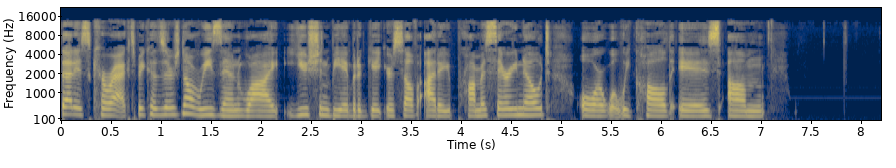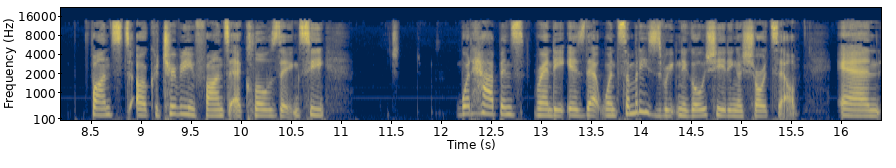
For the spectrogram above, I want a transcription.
That is correct because there's no reason why you shouldn't be able to get yourself out of a promissory note or what we called is um, funds, uh, contributing funds at closing. See, what happens, Randy, is that when somebody's re- negotiating a short sale, and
